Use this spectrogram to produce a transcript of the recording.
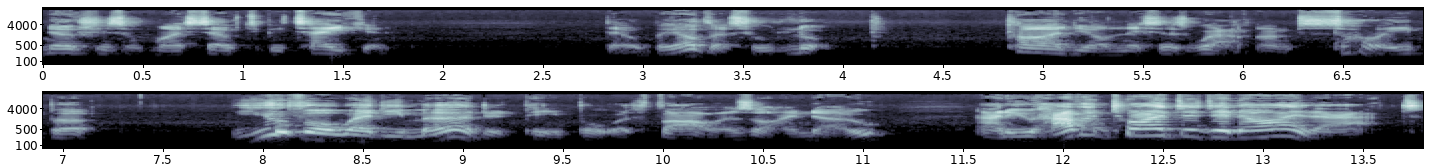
notice of myself to be taken. There will be others who look kindly on this as well. I'm sorry, but you've already murdered people as far as I know, and you haven't tried to deny that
